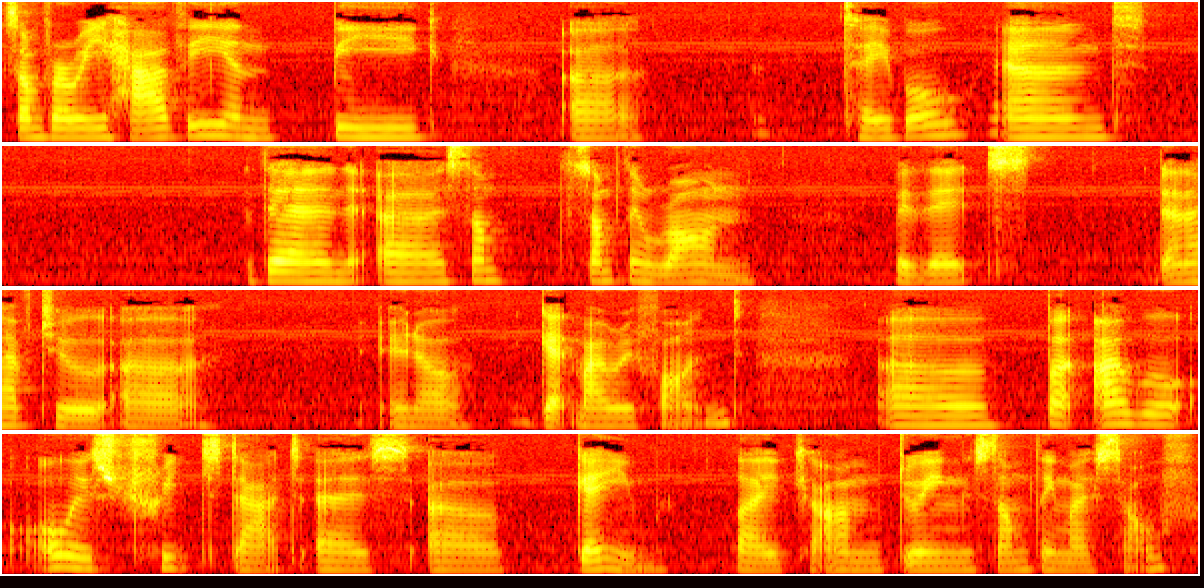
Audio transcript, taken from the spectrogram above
some very heavy and big uh, table and then uh, some something wrong with it then I have to uh, you know get my refund uh, but I will always treat that as a game like I'm doing something myself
